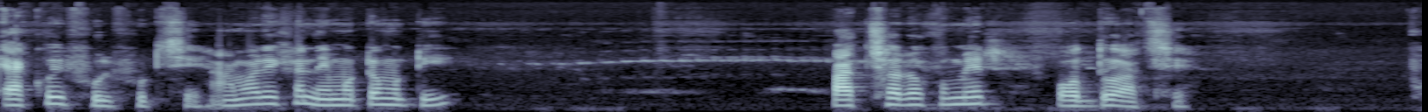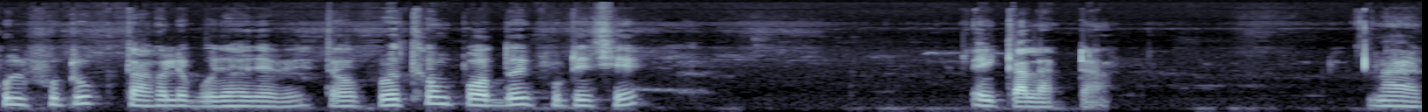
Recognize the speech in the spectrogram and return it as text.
একই ফুল ফুটছে। আমার এখানে মোটামুটি পাঁচ ছ রকমের পদ্ম আছে। ফুল ফুটুক তাহলে বোঝা যাবে। তো প্রথম পদ্মই ফুটেছে এই কালারটা। আর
